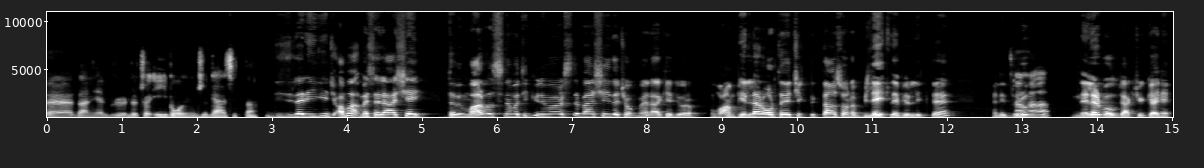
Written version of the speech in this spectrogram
e, Daniel Brühl'ü. Çok iyi bir oyuncu gerçekten. Diziler ilginç ama mesela şey Tabii Marvel Cinematic Universe'de ben şeyi de çok merak ediyorum. Vampirler ortaya çıktıktan sonra Blade'le birlikte hani durum Aha. neler olacak? Çünkü hani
